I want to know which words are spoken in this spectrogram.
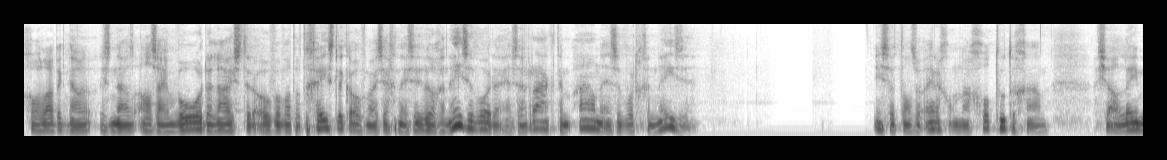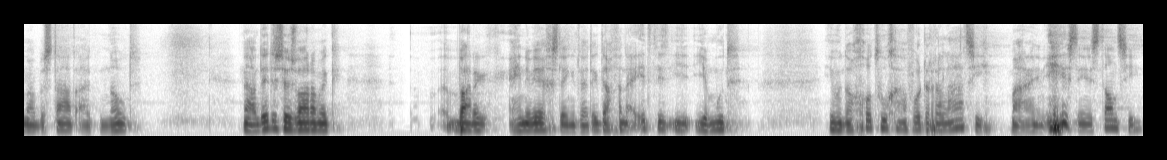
Goh, laat ik nou eens naar al zijn woorden luisteren over wat het geestelijk over mij zegt. Nee, ze wil genezen worden en ze raakt hem aan en ze wordt genezen. Is dat dan zo erg om naar God toe te gaan als je alleen maar bestaat uit nood? Nou, dit is dus waarom ik waar ik heen en weer geslingerd werd. Ik dacht van, nee, je, je, moet, je moet naar God toe gaan voor de relatie. Maar in eerste instantie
